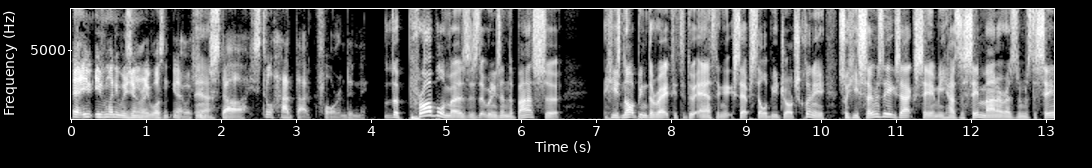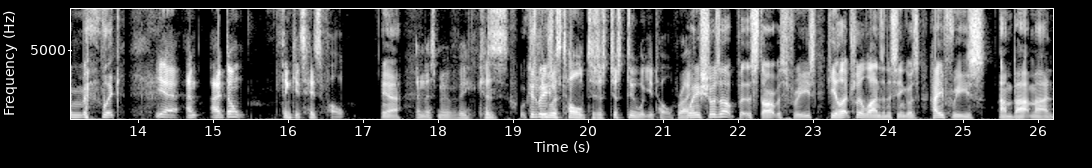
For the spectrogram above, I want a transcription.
Yeah, even when he was younger, he wasn't you know a huge yeah. star. He still had that for him, didn't he? The problem is, is that when he's in the bat suit, he's not been directed to do anything except still be George Clooney. So he sounds the exact same. He has the same mannerisms, the same like. Yeah, and I don't think it's his fault. Yeah. In this movie, because because he, he was told to just just do what you're told, right? When he shows up at the start with Freeze, he literally lands in the scene, goes, "Hi, Freeze, I'm Batman,"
